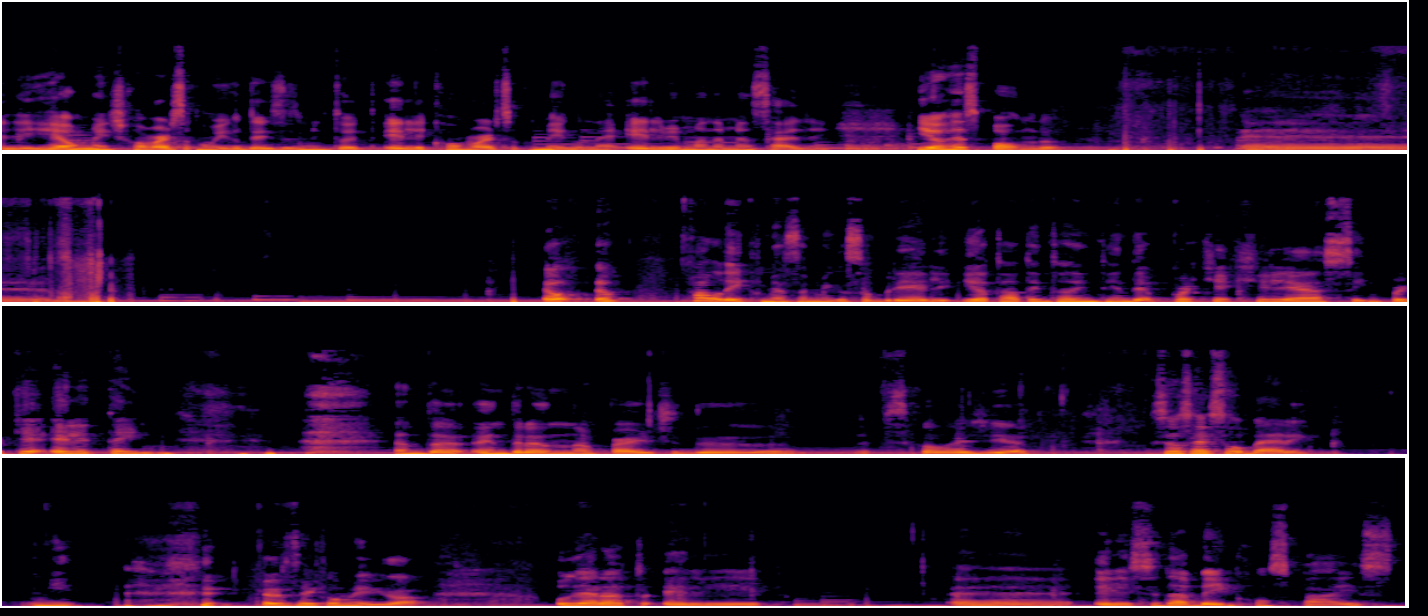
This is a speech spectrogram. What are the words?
Ele realmente conversa comigo desde 2018. Ele conversa comigo, né? Ele me manda mensagem. E eu respondo. É... Eu, eu falei com minhas amigas sobre ele e eu tava tentando entender por que, que ele é assim. Porque ele tem. Entrando na parte do, da psicologia. Se vocês souberem, me... pensei comigo, ó. O garoto, ele. É... ele se dá bem com os pais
